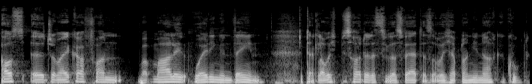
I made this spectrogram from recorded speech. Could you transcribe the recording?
aus äh, Jamaika von Bob Marley, Waiting in Vain. Da glaube ich bis heute, dass die was wert ist, aber ich habe noch nie nachgeguckt.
